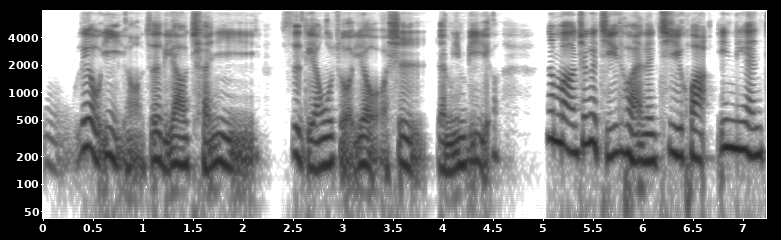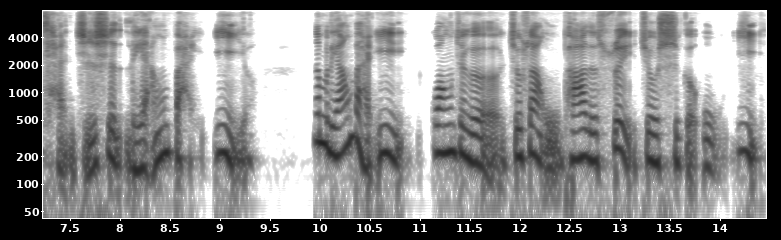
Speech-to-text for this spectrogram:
五六亿哦，这里要乘以四点五左右是人民币哦。那么这个集团的计划一年产值是两百亿哦。那么两百亿，光这个就算五趴的税就是个五亿。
